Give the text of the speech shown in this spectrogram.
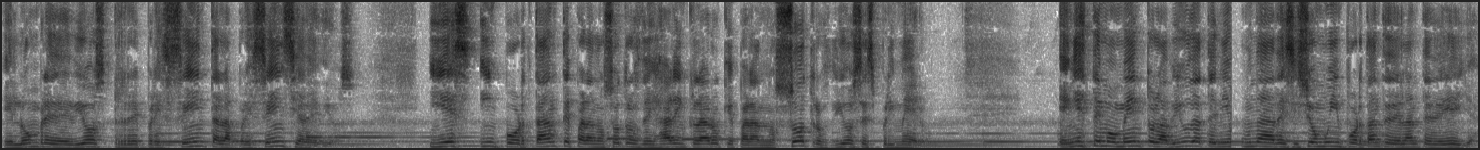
el hombre de Dios representa la presencia de Dios. Y es importante para nosotros dejar en claro que para nosotros Dios es primero. En este momento la viuda tenía una decisión muy importante delante de ella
